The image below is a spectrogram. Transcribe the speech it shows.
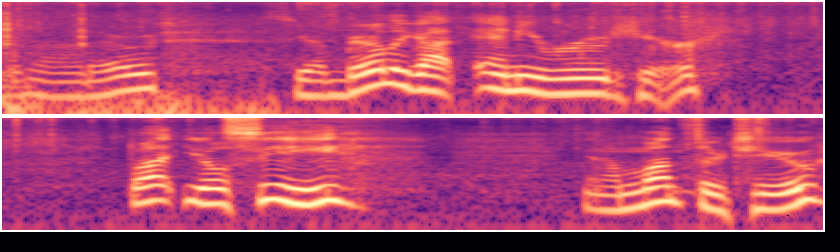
Pull that out. See, I've barely got any root here. But you'll see in a month or two,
